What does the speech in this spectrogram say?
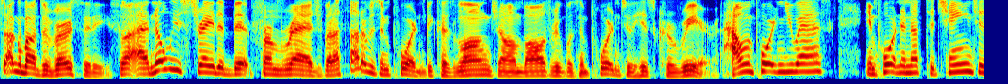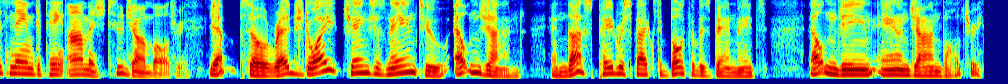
Talk about diversity. So I know we strayed a bit from Reg, but I thought it was important because Long John Baldry was important to his career. How important, you ask? Important enough to change his name to pay homage to John Baldry. Yep, so Reg Dwight changed his name to Elton John and thus paid respects to both of his bandmates, Elton Dean and John Baldry.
